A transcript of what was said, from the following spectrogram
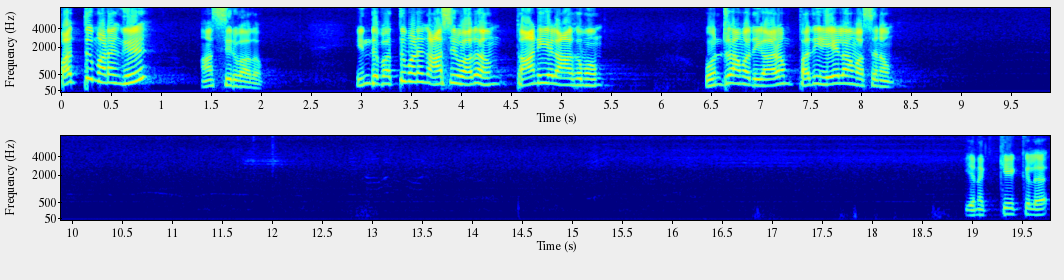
பத்து மடங்கு ஆசீர்வாதம். இந்த பத்து மடங்கு ஆசீர்வாதம் தானியல் ஆகமும் ஒன்றாம் அதிகாரம் பதினேழாம் வசனம். எனக்கு கேட்கல.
